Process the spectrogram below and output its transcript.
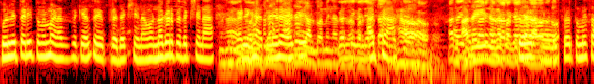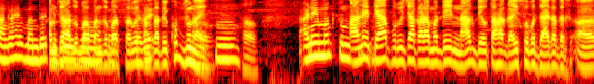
पूर्वी तरी तुम्ही म्हणत होते की असे प्रदक्षिणा म्हणून नगर प्रदक्षिणा जे घातले जायचे. अच्छा. हो. तर सर तुम्ही सांगा हे मंदिर किती आजोबा पंजोबा सर्व सांगतात ते खूप जुनं आहे. हम्म. हो. आणि मग तुम आणि त्या पूर्वीच्या काळामध्ये नागदेवता हा गाईसोबत जायचा दर्श अं,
